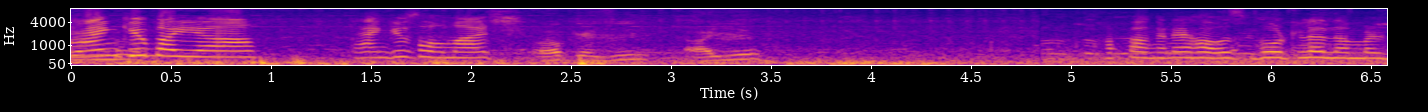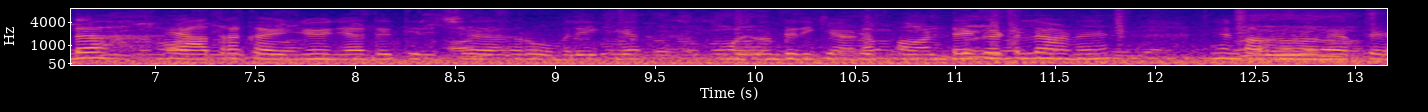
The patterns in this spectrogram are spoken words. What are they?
താങ്ക് യു ഭയ്യ thank you so much okay जी आइए അപ്പം അങ്ങനെ ഹൗസ് ബോട്ടിൽ നമ്മളുടെ യാത്ര കഴിഞ്ഞ് കഴിഞ്ഞാൽ അത് തിരിച്ച് റൂമിലേക്ക് പോയിക്കൊണ്ടിരിക്കുകയാണ് പാണ്ടേഘട്ടിലാണ് ഞാൻ പറഞ്ഞത് നേരത്തെ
